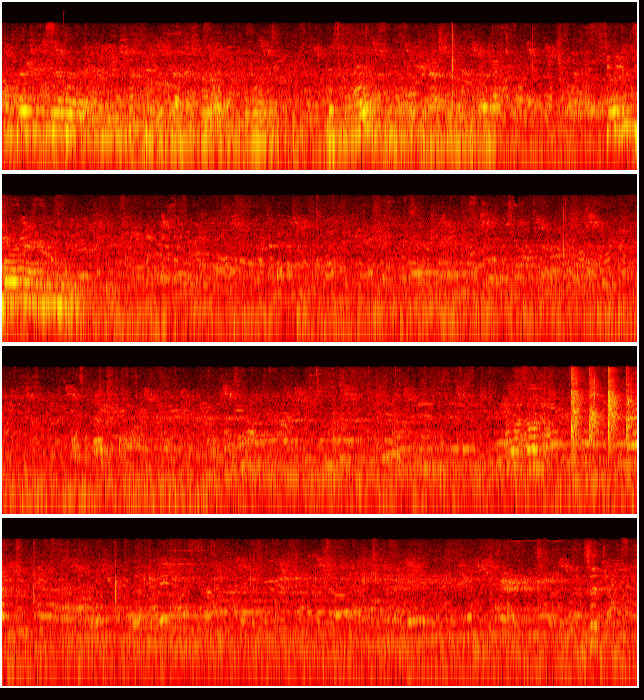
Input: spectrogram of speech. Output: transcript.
Unfortunately, the animation from the world in the world. Mr. Rose, as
